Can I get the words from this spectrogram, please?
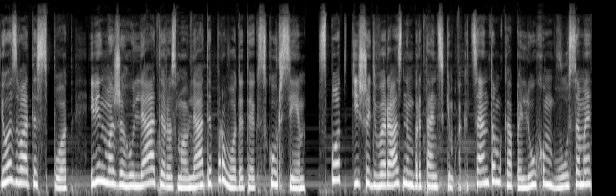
Його звати Спот, і він може гуляти, розмовляти, проводити екскурсії. Спот тішить виразним британським акцентом, капелюхом, вусами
